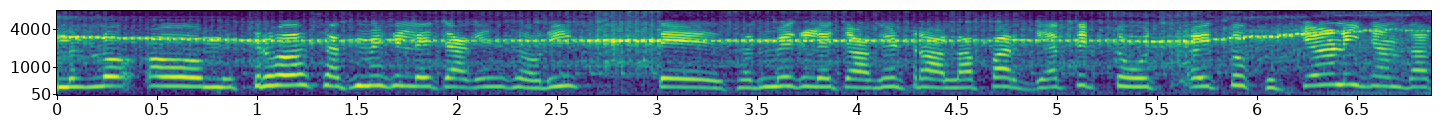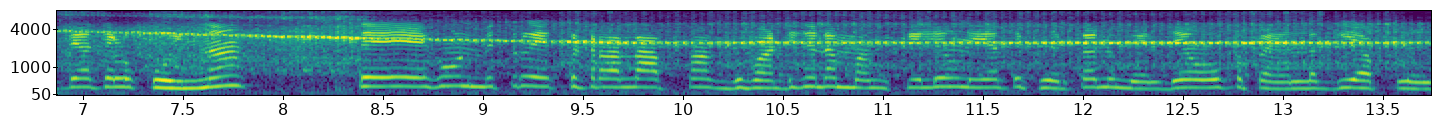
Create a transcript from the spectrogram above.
ਮਤਲਬ ਉਹ ਮਿੱਤਰੋ ਸਤਵੇਂ ਕਿੱਲੇ ਚ ਆ ਗਏ ਸੌਰੀ ਤੇ ਸਤਵੇਂ ਕਿੱਲੇ ਚ ਆ ਗਏ ਟਰਾਲਾ ਭਰ ਗਿਆ ਤੇ ਟੋਚ ਇਹ ਤੋਂ ਖਿੱਚਿਆ ਨਹੀਂ ਜਾਂਦਾ ਪਿਆ, ਚਲੋ ਕੋਈ ਨਾ। ਤੇ ਹੁਣ ਮਿੱਤਰੋ, ਇੱਕ ਟਰਾਲਾ ਆਪਾਂ ਗਵਾਂਢੀਆਂ ਦਾ ਮੰਗ ਕੇ ਲਿਆਉਣੇ ਆ ਤੇ ਫਿਰ ਤੁਹਾਨੂੰ ਮਿਲਦੇ ਆ, ਉਹ ਕਪੈਨ ਲੱਗੀ ਆਪਣੇ।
